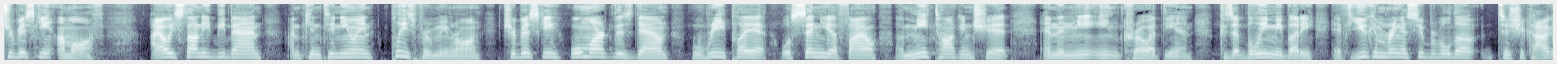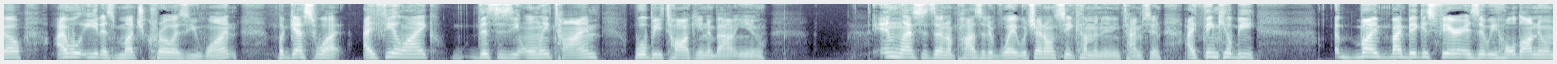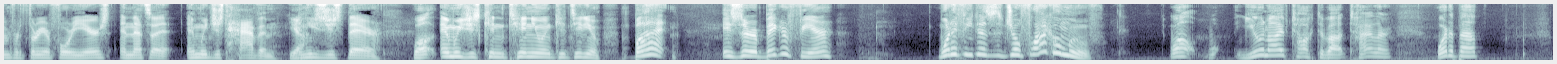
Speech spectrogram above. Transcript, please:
Trubisky. I'm off. I always thought he'd be bad. I'm continuing. Please prove me wrong. Trubisky, we'll mark this down. We'll replay it. We'll send you a file of me talking shit and then me eating crow at the end. Because uh, believe me, buddy, if you can bring a Super Bowl to, to Chicago, I will eat as much crow as you want. But guess what? I feel like this is the only time we'll be talking about you unless it's in a positive way, which I don't see coming anytime soon. I think he'll be my my biggest fear is that we hold on to him for three or four years, and that's it, and we just have him, Yeah. and he's just there, Well, and we just continue and continue. But is there a bigger fear? What if he does the Joe Flacco move? well, you and I've talked about Tyler. What about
